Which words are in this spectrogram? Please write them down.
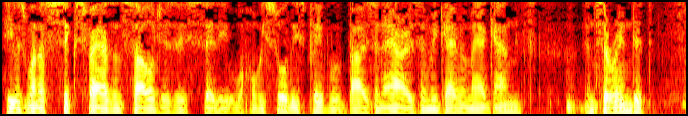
he was one of 6,000 soldiers who said, well, we saw these people with bows and arrows and we gave them our guns and surrendered.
